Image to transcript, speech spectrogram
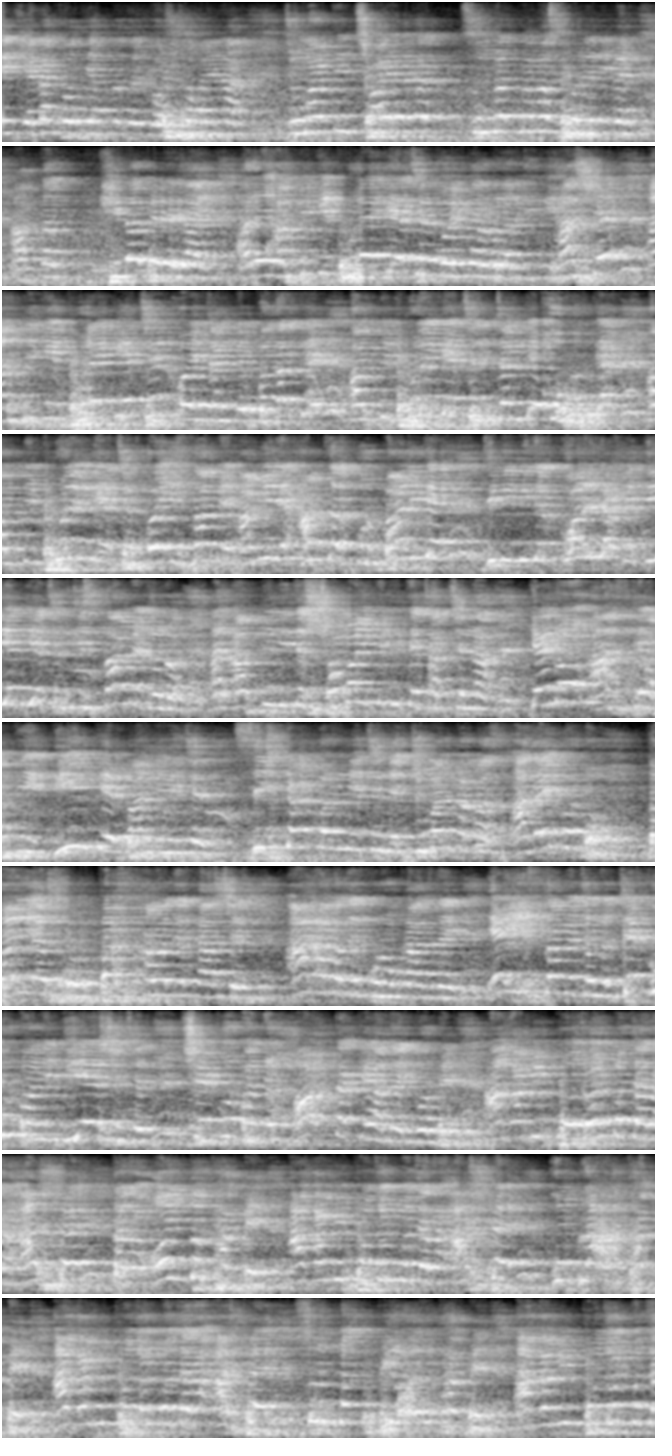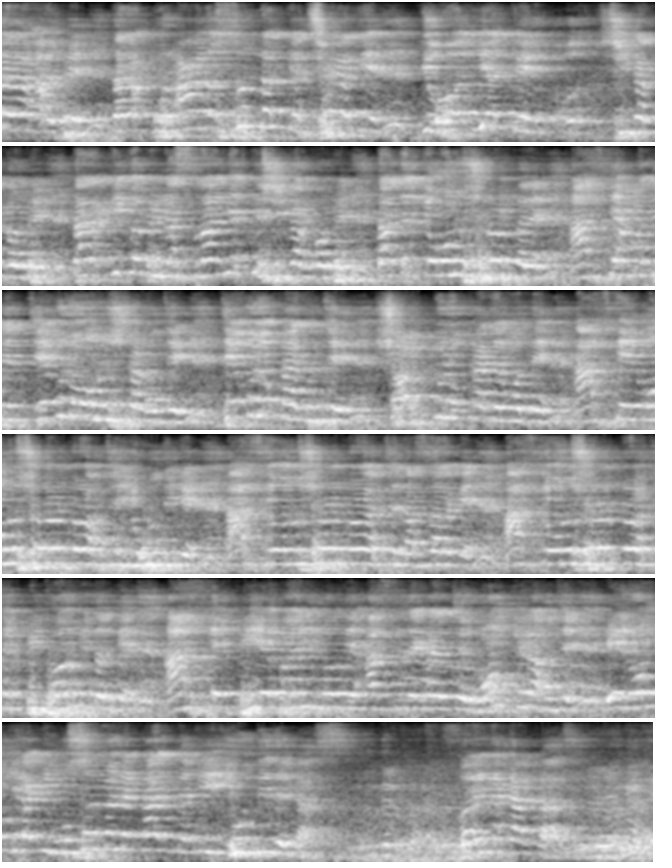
রোদের করতে আপনাদের কষ্ট হয় না, জুমার দিন ছয় রাখা সুন্নত নামাজ পড়ে দিবেন আপনার খিদা বেড়ে যায়। আরে, আপনি কি ভুলে গিয়েছেন ওই কারবালার ইতিহাসকে? আপনি কি ভুলে গিয়েছেন ওই জঙ্গে বদরকে? আপনি ভুলে গিয়েছেন জঙ্গে উহুদকে? আপনি ভুলে গিয়েছেন ওই ইসলামে আমিরে হামজার কুরবানিকে, যিনি নিজের কলেজাকে দিয়ে দিয়েছেন ইসলামের জন্য। আর আপনি নিজের সময়কে দিতে চাচ্ছেন না। কেন আজকে আপনি দিনকে বানিয়ে নিয়েছেন সিস্টেম করে নিয়েছেন যে জুমার নামাজ আদায় করব বাড়ি আসব বাস আমাদের কাজ শেষ আর আমাদের কোনো কাজ নেই এই ইসলামের জন্য যে কুরবানি দিয়ে এসেছেন সে কুরবানির হকটাকে আদায় করবে আগামী প্রজন্ম যারা আসবে তারা অন্ত থাকবে আগামী প্রজন্ম যারা আসবে গুমরাহ থাকবে আগামী প্রজন্ম যারা আসবে সুন্নত বিরোধী থাকবে আগামী প্রজন্ম যারা আসবে তারা কোরআন ও সুন্নতকে ছেড়ে দিয়ে ইহুদিয়তকে স্বীকার করবে, তারা কি করবে? নাসরানিয়াতকে স্বীকার করবে? তাদেরকে অনুসরণ করে আজকে আমাদের যেগুলো অনুষ্ঠান হচ্ছে, যেগুলো কাজ হচ্ছে, সবগুলো কাজের মধ্যে আজকে অনুসরণ করা হচ্ছে ইহুদিকে, আজকে অনুসরণ করা হচ্ছে নাসারাকে, আজকে অনুসরণ করা হচ্ছে বিধর্মীদেরকে আজকে বিয়ে বাড়ির মধ্যে আজকে দেখা যাচ্ছে রং খেলা হচ্ছে এই রং খেলা কি মুসলমানের কাজ নাকি ইহুদিদের কাজ বলেন না কার কাজ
